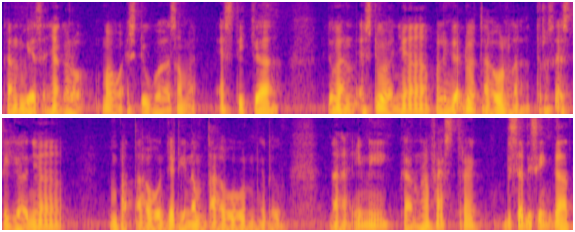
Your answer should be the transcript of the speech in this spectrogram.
Kan biasanya kalau mau S2 sama S3 itu kan S2 nya paling nggak 2 tahun lah. Terus S3 nya 4 tahun jadi 6 tahun gitu. Nah ini karena fast track bisa disingkat.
